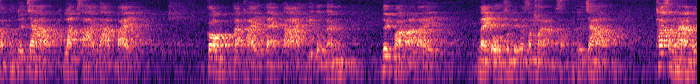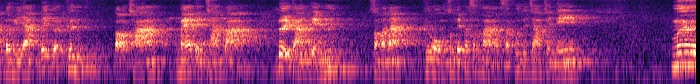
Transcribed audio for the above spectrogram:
สัมพุทธเจ้ารับสายตาไป ก็พาไทยแตกตายอยู่ตรงนั้น ด้วยความอะไรในองค์สมเด็จพระสัมมาสัมพุทธเจ้า ทัศนานุปริยะได้เกิดขึ้นต่อช้างแม้เป็นช้างป่า ด้วยการเห็นสมณะคือองค์สมเด็จพระสัมมาสัมพุทธเจ้าเช่นนี้ เมื่อ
